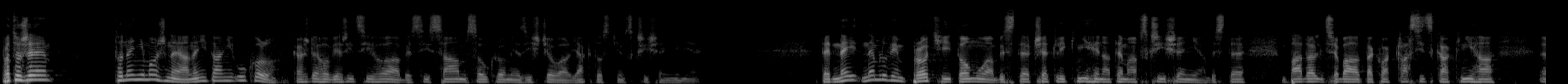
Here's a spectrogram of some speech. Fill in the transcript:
Protože to není možné a není to ani úkol každého věřícího, aby si sám soukromě zjišťoval, jak to s tím vzkříšením je. Teď ne, nemluvím proti tomu, abyste četli knihy na téma vzkříšení, abyste bádali třeba taková klasická kniha, eh,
